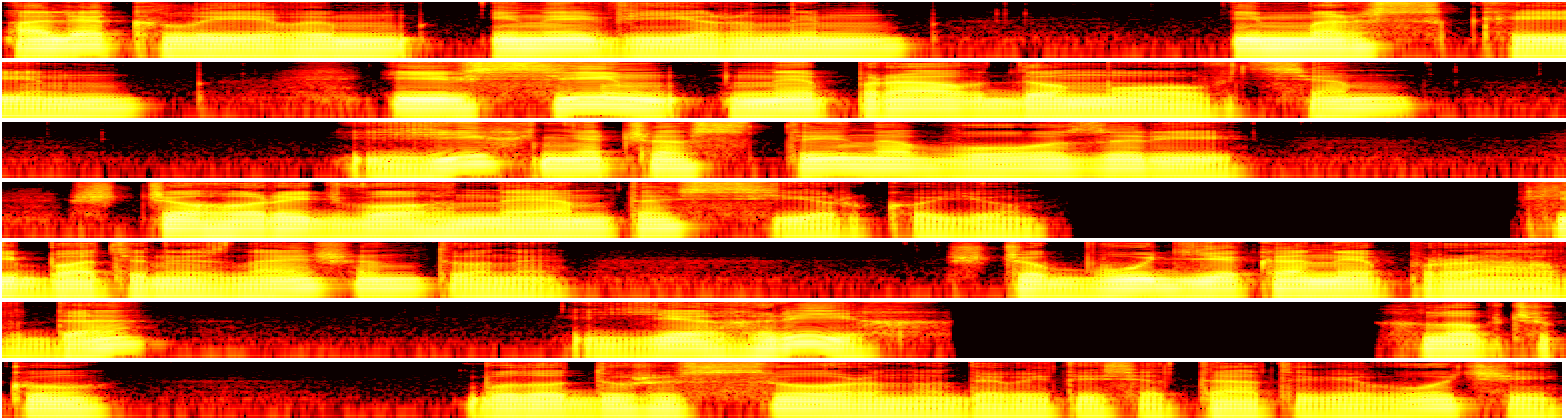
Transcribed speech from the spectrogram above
а лякливим і невірним, і мерзким, і всім неправдомовцям їхня частина в озері, що горить вогнем та сіркою. Хіба ти не знаєш, Антоне, що будь-яка неправда є гріх? Хлопчику було дуже соромно дивитися татові в очі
